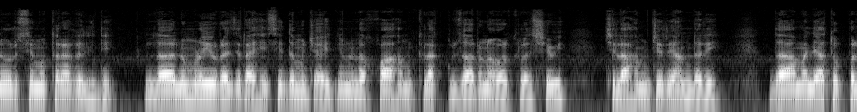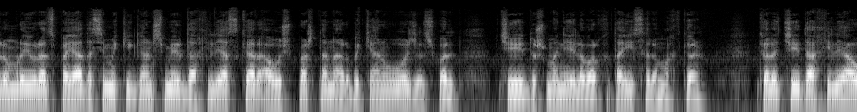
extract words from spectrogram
نورو سیمو ته راغلي دي له لومړۍ ورځې راهیسې د مجاهدینو لخوا هم کلک ګزارونه ورکړل شوي چې لا هم جریان لري د عملیاتو په لومړۍ ورځ په یاده سیمه کې ګڼ شمېر داخلي عسکر او شپږ تنه اربکیان ووژل شول چې دښمن یې له ورخطایي سره مخ کړ کله چې داخلي او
